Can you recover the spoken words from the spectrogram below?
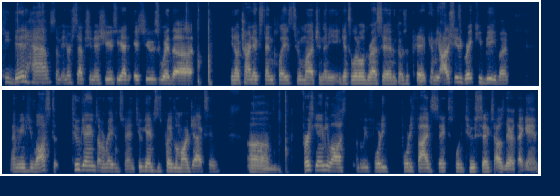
he did have some interception issues. He had issues with uh, you know, trying to extend plays too much, and then he, gets a little aggressive and throws a pick. I mean, obviously he's a great QB, but I mean he lost two games. I'm a Ravens fan. Two games he's played Lamar Jackson. Um, first game he lost, I believe, 40 45 6, 42 6. I was there at that game.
